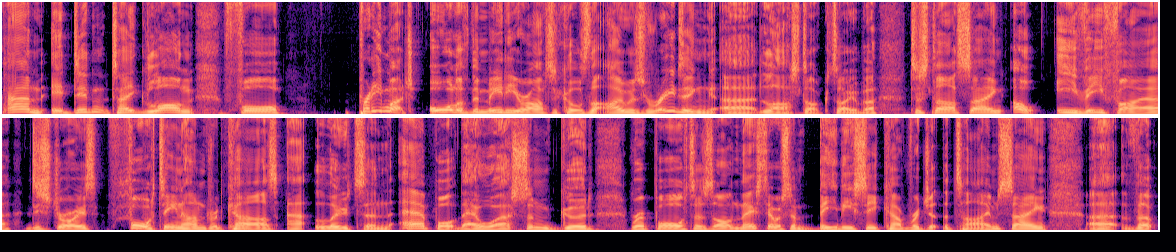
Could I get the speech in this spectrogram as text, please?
and it didn't take long for pretty much all of the media articles that I was reading uh, last October to start saying, oh, EV fire destroys 1,400 cars at Luton Airport. There were some good reporters on this. There was some BBC coverage at the time saying uh, that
